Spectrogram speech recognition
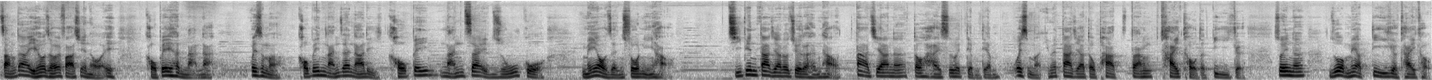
长大以后才会发现哦，哎，口碑很难呐。为什么？口碑难在哪里？口碑难在如果没有人说你好，即便大家都觉得很好，大家呢都还是会点点。为什么？因为大家都怕当开口的第一个，所以呢。如果没有第一个开口，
